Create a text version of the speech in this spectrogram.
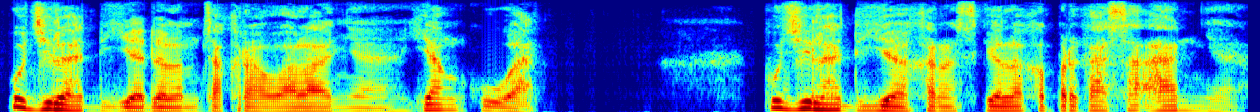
Pujilah dia dalam cakrawalanya yang kuat. Pujilah dia karena segala keperkasaannya.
